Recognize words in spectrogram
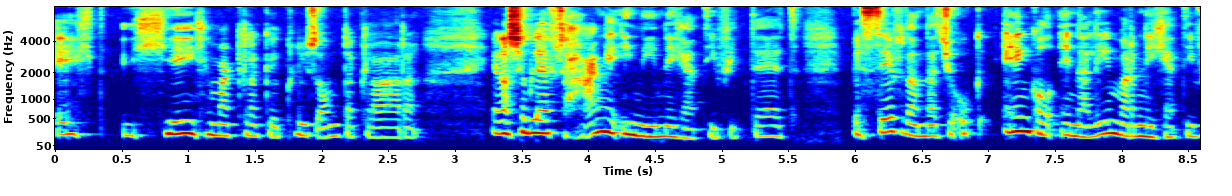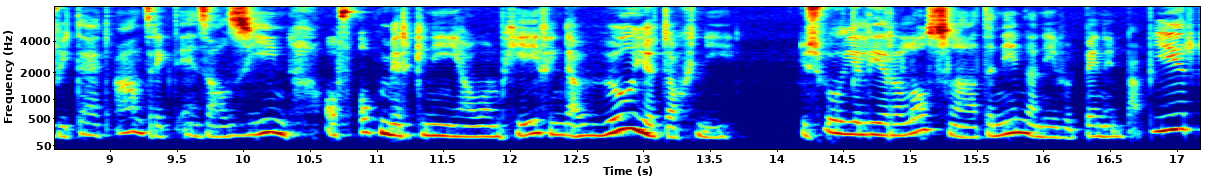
echt geen gemakkelijke klus om te klaren. En als je blijft hangen in die negativiteit, besef dan dat je ook enkel en alleen maar negativiteit aantrekt en zal zien of opmerken in jouw omgeving. Dat wil je toch niet. Dus wil je leren loslaten, neem dan even pen en papier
